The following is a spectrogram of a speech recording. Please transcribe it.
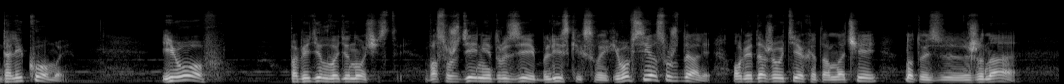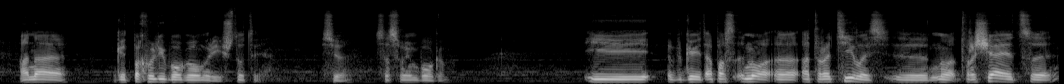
далеко мы. Иов победил в одиночестве, в осуждении друзей, близких своих. Его все осуждали. Он говорит, даже у тех там ночей, ну то есть э, жена, она говорит, похули Бога, умри, что ты? Все, со своим Богом. И, говорит, опас, ну, э, отвратилась, э, ну, отвращается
